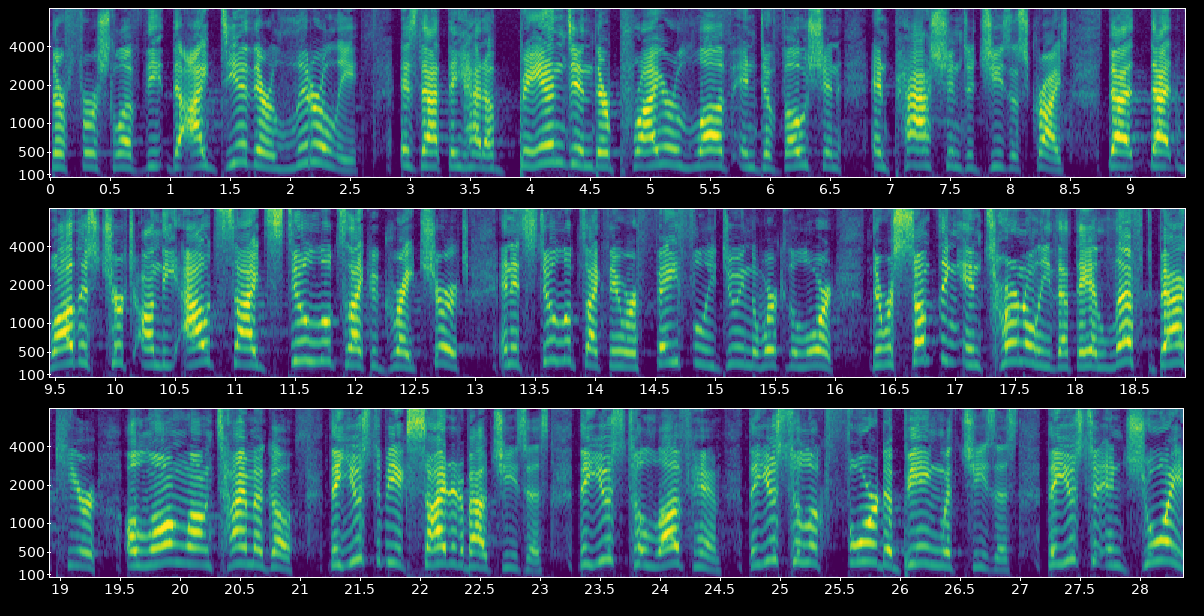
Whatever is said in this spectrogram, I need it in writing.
their first love. The, the idea there literally is that they had abandoned their prior love and devotion and passion to Jesus Christ. That, that while this church on the outside still looked like a great church, and it still looked like they were faithfully doing the work of the Lord, there was something internally that they had left back here a long, long time ago. They used to be excited about Jesus, they used to love him, they used to look forward to being with Jesus, they used to enjoy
